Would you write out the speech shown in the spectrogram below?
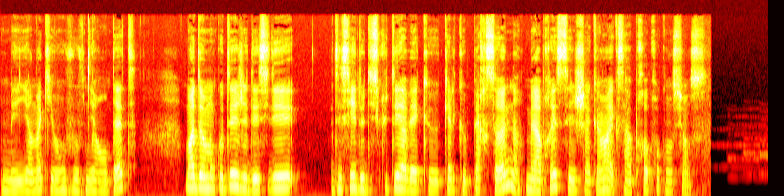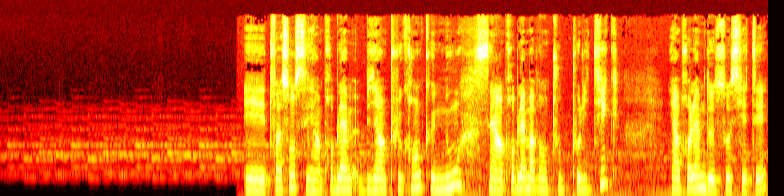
mais il y en a qui vont vous venir en tête. Moi de mon côté j'ai décidé d'essayer de discuter avec euh, quelques personnes, mais après c'est chacun avec sa propre conscience. Et de toute façon c'est un problème bien plus grand que nous, c'est un problème avant tout politique et un problème de société.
